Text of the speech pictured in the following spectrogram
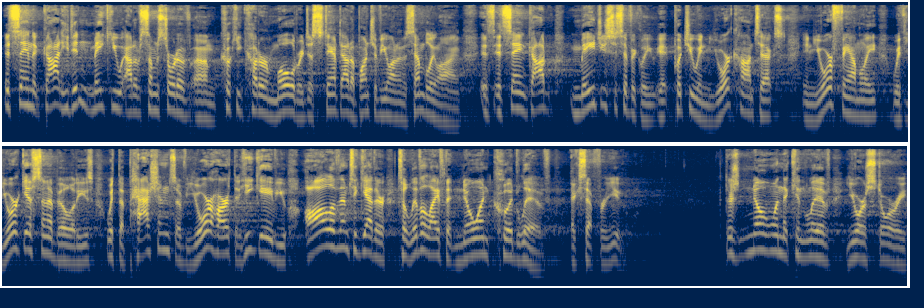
It's saying that God, He didn't make you out of some sort of um, cookie cutter mold where He just stamped out a bunch of you on an assembly line. It's, it's saying God made you specifically, it put you in your context, in your family, with your gifts and abilities, with the passions of your heart that He gave you, all of them together to live a life that no one could live except for you. There's no one that can live your story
